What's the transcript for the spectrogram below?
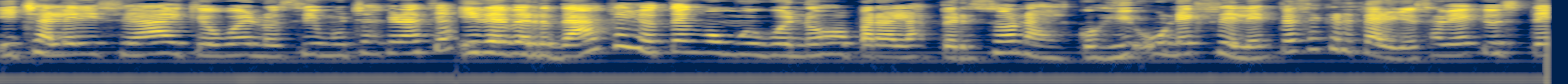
Y Chale dice, ay, qué bueno, sí, muchas gracias. Y de verdad que yo tengo muy buen ojo para las personas. Escogí un excelente secretario. Yo sabía que usted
